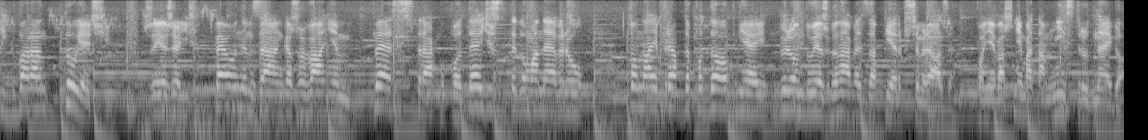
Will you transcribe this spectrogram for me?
i gwarantuję Ci, że jeżeli w pełnym zaangażowaniem, bez strachu podejdziesz do tego manewru, to najprawdopodobniej wylądujesz go nawet za pierwszym razem, ponieważ nie ma tam nic trudnego.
